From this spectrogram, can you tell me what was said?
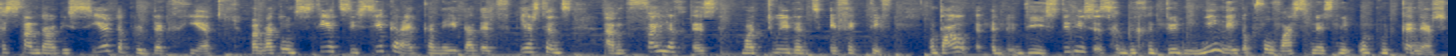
gestandaardiseerde produk gee, maar wat ons steeds die sekerheid kan hê dat dit eerstens um veilig is, maar tweedens effektief. Onthou die studies is gedoen nie net op volwassenes nie, ook met kinders.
